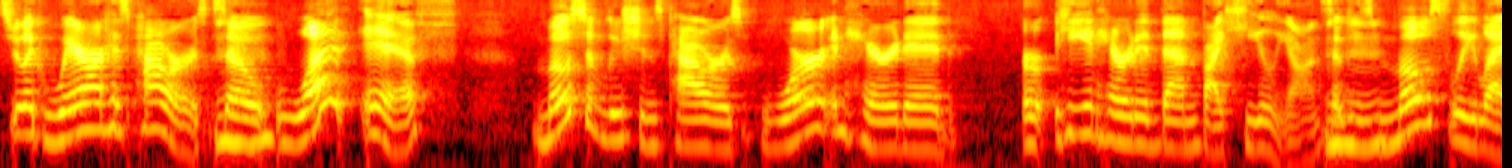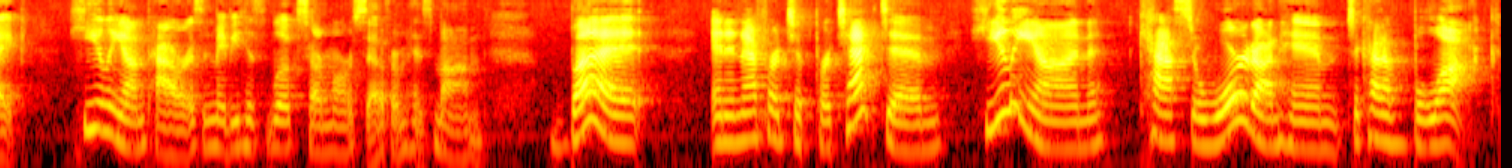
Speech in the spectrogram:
So you're like, where are his powers? So Mhm. what if most of Lucien's powers were inherited, or he inherited them by Helion? So he's Mm-hmm. mostly like Helion powers, and maybe his looks are more so from his mom. But in an effort to protect him, Helion cast a ward on him to kind of block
